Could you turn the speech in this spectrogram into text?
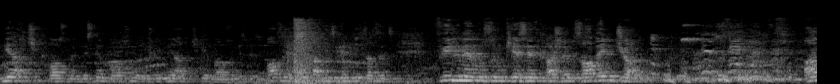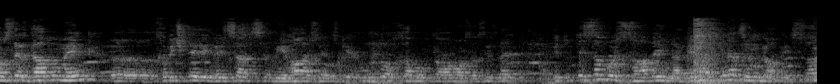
մի աղջիկ վազում է, տեսնեմ վազում է, ինչ-որ մի աղջիկ է վազում, այսպես վազել է, կապից գրկից ասեց, ֆիլմ եմ ուզում քեզ հետ քաշեմ Զավեն ջան։ Ամստերդամում ենք, ը, խմիչքների վերցած մի հա, այսպես ուտող խմող տղամարդ ասեց, նա դու տեսա որ Զավենն է, գնաց գնաց ընկավ ես, հա։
